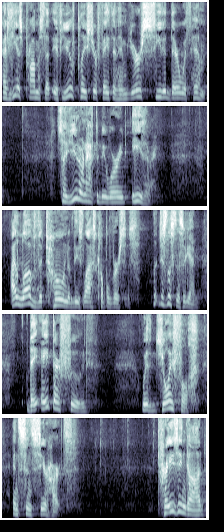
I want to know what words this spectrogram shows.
and He has promised that if you have placed your faith in Him, you're seated there with Him. So you don't have to be worried either. I love the tone of these last couple verses. Just listen to this again. They ate their food with joyful and sincere hearts, praising God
